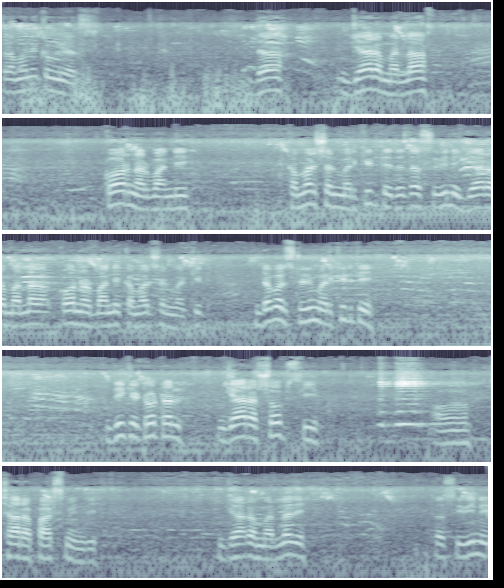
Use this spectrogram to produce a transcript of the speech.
السلام علیکم ویورز د 11 مرلا کورنر باندې کمرشل مارکیټ ته د تاسو ویني 11 مرلا کورنر باندې کمرشل مارکیټ ډبل سټوري مارکیټ ته دې کې ټوټل 11 شاپس دي او 4 اپارټمنټ دي 11 مرلا دي تاسو ویني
